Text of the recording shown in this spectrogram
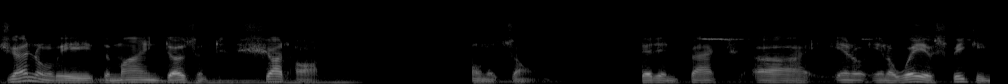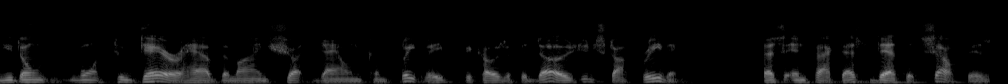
generally, the mind doesn't shut off on its own. That, in fact, uh, in, a, in a way of speaking, you don't want to dare have the mind shut down completely because if it does, you'd stop breathing. That's in fact that's death itself is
